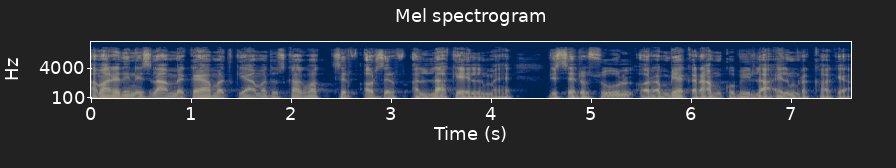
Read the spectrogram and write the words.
हमारे दिन इस्लाम में क़यामत की आमद उसका वक्त सिर्फ़ और सिर्फ़ अल्लाह के इल्म में है, जिससे रसूल और अम्बिया कराम को भी लाइल्म रखा गया।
